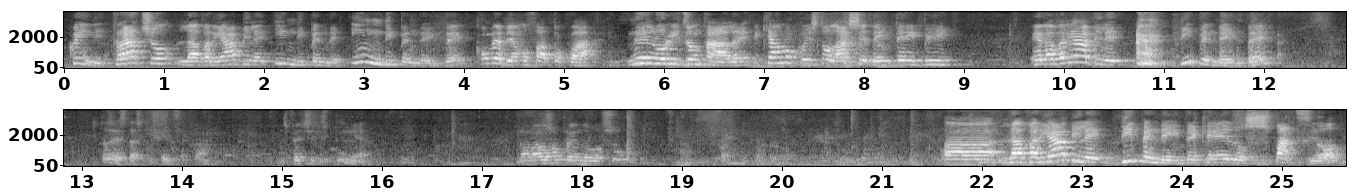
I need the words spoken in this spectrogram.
Quindi traccio la variabile indipendente, indipendente come abbiamo fatto qua nell'orizzontale. E chiamo questo l'asse dei tempi. E la variabile dipendente cos'è sta schifezza qua? una specie di spugna non oso prenderlo su. Uh, la variabile dipendente, che è lo spazio,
